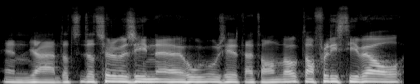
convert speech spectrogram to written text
en ja, dat, dat zullen we zien uh, hoe, hoe het uit de hand loopt. Dan verliest hij wel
